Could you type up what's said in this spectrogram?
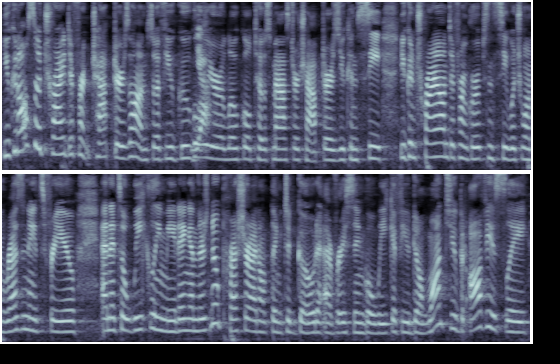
you can also try different chapters on. So if you Google yeah. your local Toastmaster chapters, you can see you can try on different groups and see which one resonates for you. And it's a weekly meeting, and there's no pressure, I don't think, to go to every single week if you don't want to. But obviously,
